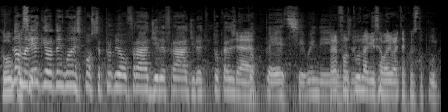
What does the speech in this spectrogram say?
Comunque No, ma sì, neanche lo tengono esposto, è proprio fragile, fragile, tutto cade Certo. tutto a pezzi. Quindi per bisogna- fortuna che siamo arrivati a questo punto.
